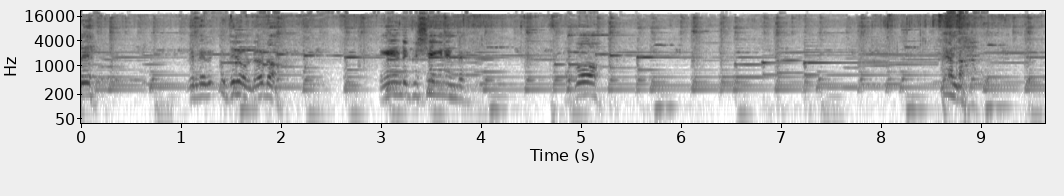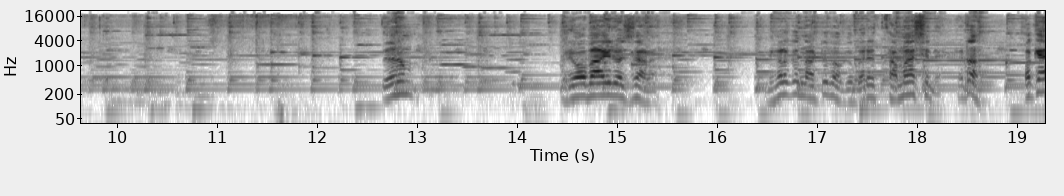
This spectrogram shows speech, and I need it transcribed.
ദേ, ഇതിന്റെ ഇതിലുണ്ട് കേട്ടോ. എങ്ങനെയുണ്ട് കൃഷി എങ്ങനെയുണ്ട്? അപ്പോ വേണ്ട വെറും ഗ്രോ ബാഗിൽ വെച്ചതാണ്. നിങ്ങളൊക്കെ നട്ടു നോക്ക് വെറും തമാശന് കേട്ടോ. ഓക്കെ?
